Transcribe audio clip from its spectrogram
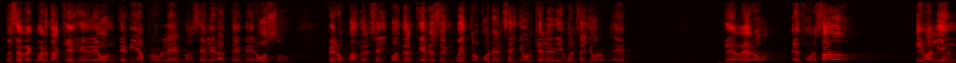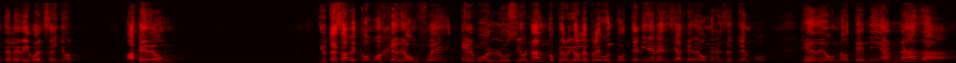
Entonces se recuerda que Gedeón tenía problemas, él era temeroso, pero cuando él, tiene su encuentro con el Señor, ¿qué le dijo el Señor? Eh, guerrero esforzado y valiente, le dijo el Señor a Gedeón. Y usted sabe cómo Gedeón fue evolucionando, pero yo le pregunto, ¿tenía herencia Gedeón en ese tiempo? Gedeón no tenía nada.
